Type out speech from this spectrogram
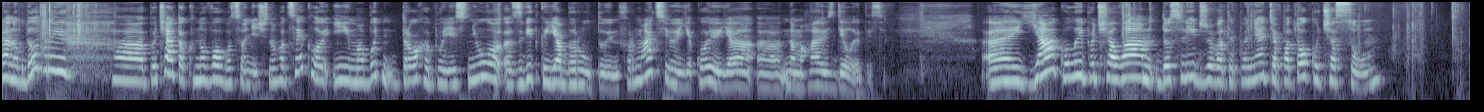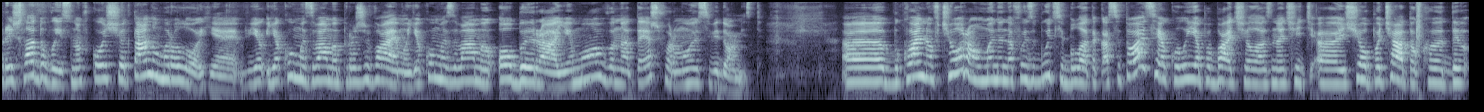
Ранок добрий. Початок нового сонячного циклу, і, мабуть, трохи поясню, звідки я беру ту інформацію, якою я е, намагаюсь ділитися. Е, Я коли почала досліджувати поняття потоку часу, прийшла до висновку, що та нумерологія, яку ми з вами проживаємо, яку ми з вами обираємо, вона теж формує свідомість. Е, буквально вчора у мене на Фейсбуці була така ситуація, коли я побачила, значить, е, що початок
